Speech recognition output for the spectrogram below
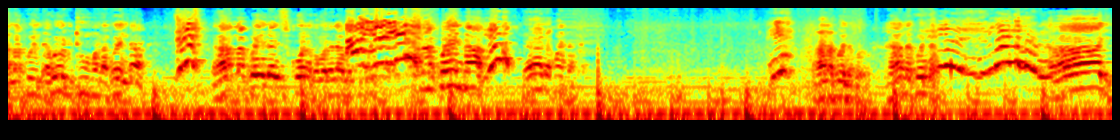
anakwenda. Wewe anakwenda. Anakwenda nisikuone kwa mwanadamu. Anakwenda. Anakwenda. Anakwenda. Anakwenda. Ai.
